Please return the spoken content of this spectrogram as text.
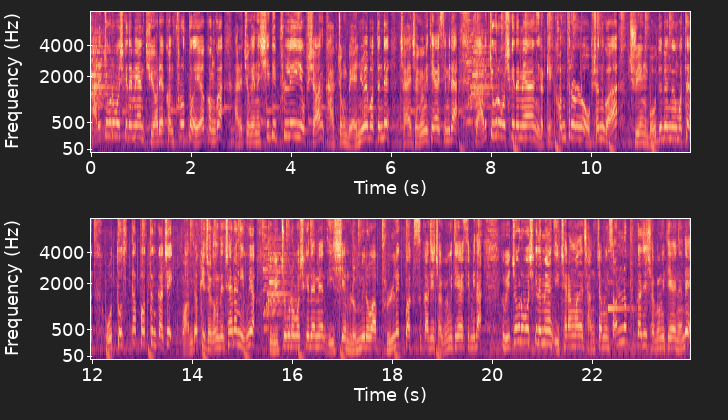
아래쪽으로 보시게 되면 듀얼 에어컨 프로토 에어컨과 아래쪽에는 CD 플레이 옵션 각종 매뉴얼 버튼들 잘 적용이 되어 있습니다. 그 아래쪽으로 보시게 되면 이렇게 컨트롤러 옵션과 주행 모드 변경 버튼, 오토 스탑 버튼까지 완벽히 적용된 차량이고요. 그 위쪽으로 보시게 되면 ECM 룸미러와 블랙박스까지 적용이 되어 있습니다. 그 위쪽으로 보시게 되면 이 차량만의 장점인 썬루프까지 적용이 되어 있는데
